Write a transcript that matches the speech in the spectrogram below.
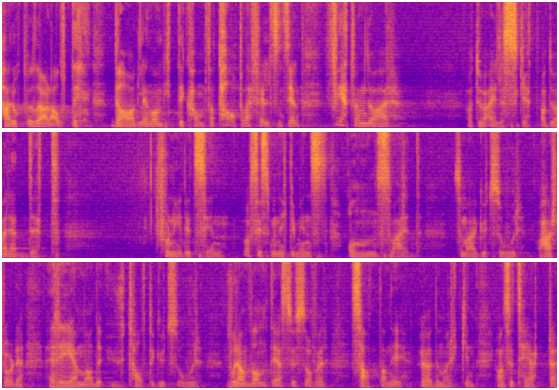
Her oppe så er det alltid daglig en vanvittig kamp. Så ta på deg frelsens hjelm. Vet hvem du er. At du er elsket, at du er reddet. Forny ditt sinn. Og sist, men ikke minst, åndens sverd, som er Guds ord. Og her står det Rema, det uttalte Guds ord hvor han vant Jesus over Satan i ødemarken. Og han siterte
